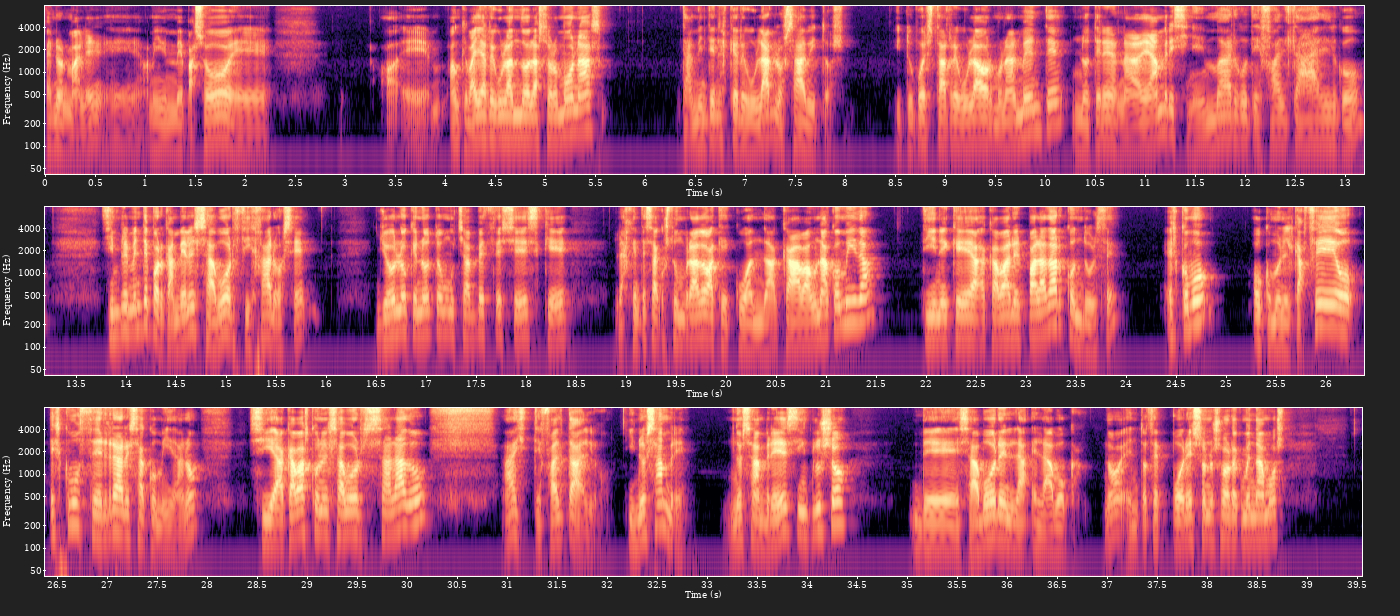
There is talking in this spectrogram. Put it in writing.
es normal, ¿eh? ¿eh? A mí me pasó, eh, aunque vayas regulando las hormonas, también tienes que regular los hábitos. Y tú puedes estar regulado hormonalmente, no tener nada de hambre y sin embargo te falta algo. Simplemente por cambiar el sabor, fijaros, ¿eh? Yo lo que noto muchas veces es que la gente se ha acostumbrado a que cuando acaba una comida, tiene que acabar el paladar con dulce. Es como, o como en el café, o es como cerrar esa comida, ¿no? Si acabas con el sabor salado, ay, te falta algo. Y no es hambre, no es hambre, es incluso de sabor en la, en la boca, ¿no? Entonces, por eso nosotros recomendamos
